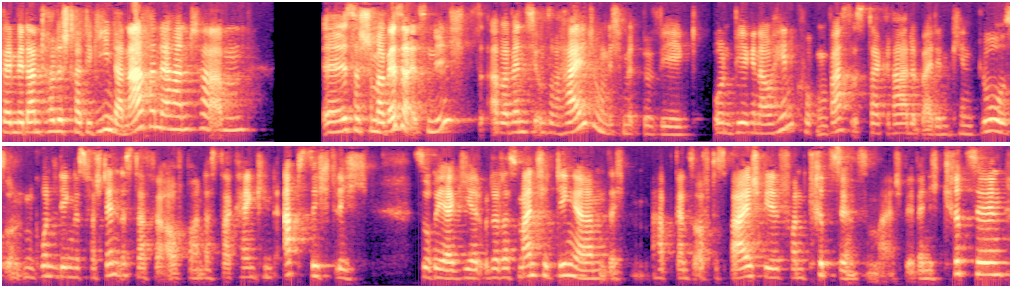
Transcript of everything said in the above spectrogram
wenn wir dann tolle Strategien danach in der Hand haben, äh, ist das schon mal besser als nichts. Aber wenn sich unsere Haltung nicht mitbewegt und wir genau hingucken, was ist da gerade bei dem Kind los und ein grundlegendes Verständnis dafür aufbauen, dass da kein Kind absichtlich so reagiert oder dass manche Dinge, ich habe ganz oft das Beispiel von Kritzeln zum Beispiel. Wenn ich Kritzeln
